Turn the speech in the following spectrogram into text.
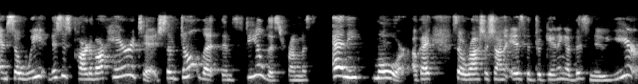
And so we, this is part of our heritage. So don't let them steal this from us anymore. Okay. So Rosh Hashanah is the beginning of this new year.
